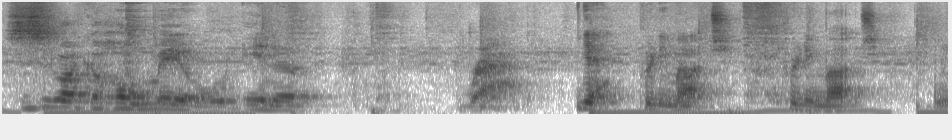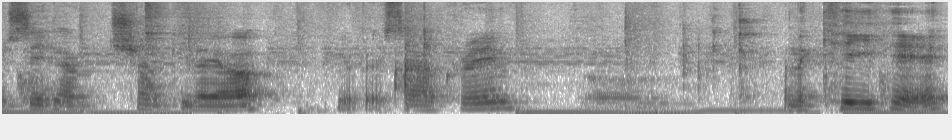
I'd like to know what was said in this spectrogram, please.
this is like a whole meal in a wrap. Yeah, pretty much, pretty much. And you'll see how chunky they are. A little bit of sour cream. And the key here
